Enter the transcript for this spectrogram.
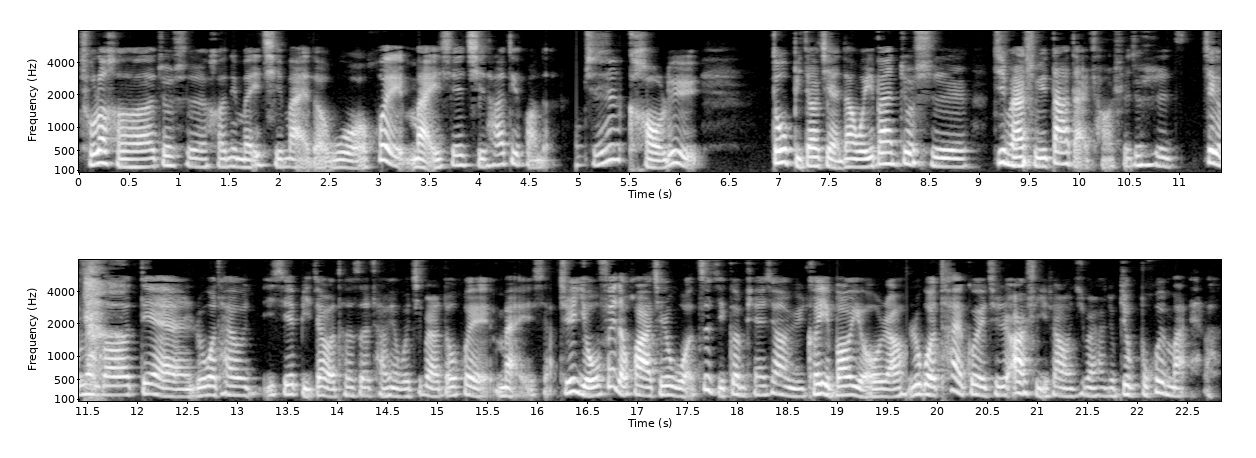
除了和就是和你们一起买的，我会买一些其他地方的。其实考虑。都比较简单，我一般就是基本上属于大胆尝试，就是这个面包 店如果它有一些比较有特色的产品，我基本上都会买一下。其实邮费的话，其实我自己更偏向于可以包邮，然后如果太贵，其实二十以上我基本上就就不会买了。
